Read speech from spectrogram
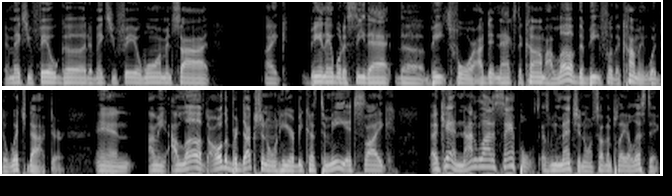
It makes you feel good. It makes you feel warm inside. Like being able to see that the beats for I didn't ask to come. I love the beat for the coming with the witch doctor. And I mean, I loved all the production on here because to me it's like Again, not a lot of samples, as we mentioned on Southern Playalistic.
